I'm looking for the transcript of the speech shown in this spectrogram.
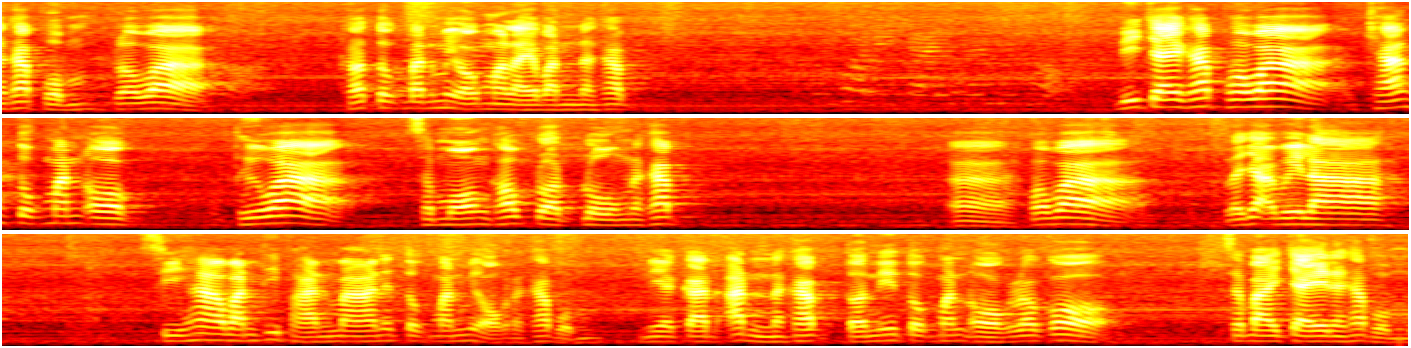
นะครับผมเพราะว่าเขาตกมันไม่ออกมาหลายวันนะครับ ดีใจครับเพราะว่าช้างตกมันออก ถือว่าสมองเขาปลอดโปร่งนะครับเพราะว่าระยะเวลาสี่ห้าวันที่ผ่านมาเนี่ยตกมันไม่ออกนะครับ ผมมีอาการอั้นนะครับ ตอนนี้ตกมันออกแล้วก็สบายใจนะครับผม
